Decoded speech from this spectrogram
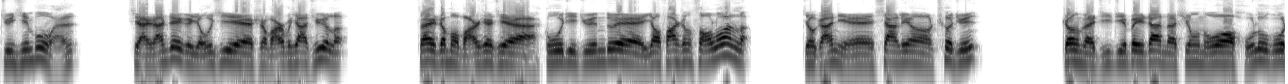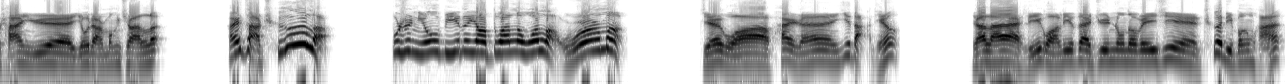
军心不稳，显然这个游戏是玩不下去了。再这么玩下去，估计军队要发生骚乱了，就赶紧下令撤军。正在积极备战的匈奴葫芦姑单于有点蒙圈了，哎，咋撤了？不是牛逼的要端了我老窝吗？结果派人一打听，原来李广利在军中的威信彻底崩盘，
